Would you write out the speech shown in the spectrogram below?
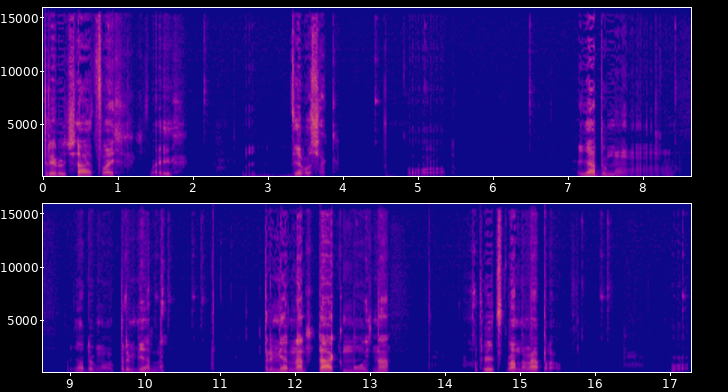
приручает своих, своих девушек. Вот. Я думаю, я думаю, примерно, примерно так можно ответить вам на вопрос. Вот.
